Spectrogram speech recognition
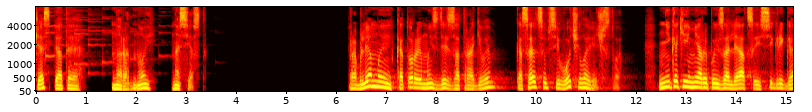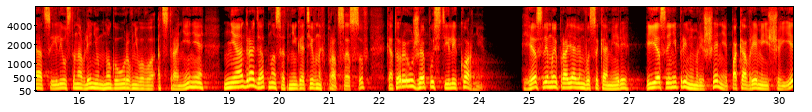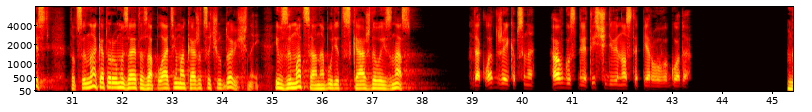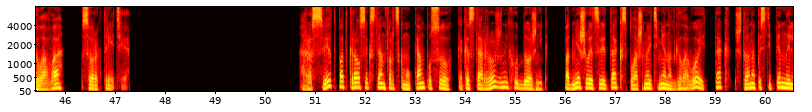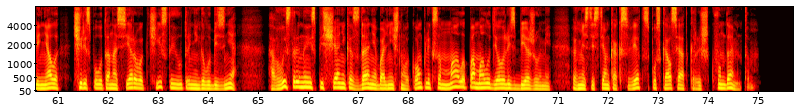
Часть пятая. На родной насест. Проблемы, которые мы здесь затрагиваем, касаются всего человечества. Никакие меры по изоляции, сегрегации или установлению многоуровневого отстранения не оградят нас от негативных процессов, которые уже пустили корни. Если мы проявим высокомерие, если не примем решение, пока время еще есть, то цена, которую мы за это заплатим, окажется чудовищной, и взиматься она будет с каждого из нас. Доклад Джейкобсона. Август 2091 года. Глава 43 Рассвет подкрался к Стэнфордскому кампусу, как осторожный художник, подмешивая цвета к сплошной тьме над головой так, что она постепенно линяла через полутона серого к чистой утренней голубизне, а выстроенные из песчаника здания больничного комплекса мало-помалу делались бежевыми, вместе с тем, как свет спускался от крыш к фундаментам.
